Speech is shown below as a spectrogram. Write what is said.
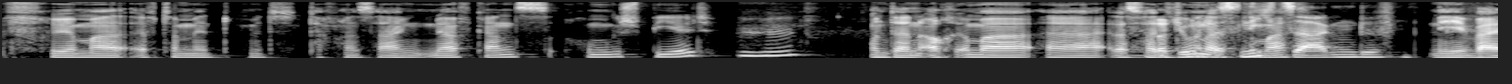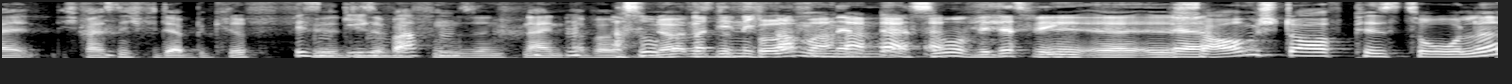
früher mal öfter mit, mit darf man das sagen, Nerf Guns rumgespielt. Mhm. Und dann auch immer, äh, das hat Sollte man Jonas das nicht gemacht. sagen dürfen. Nee, weil ich weiß nicht, wie der Begriff für sind diese Waffen Waffen. sind. Nein, aber Ach so, Nerf weil man ist die nicht Firma. Waffen nennt. Ach so, wie deswegen. Nee, äh, Ja. Schaumstoffpistole.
